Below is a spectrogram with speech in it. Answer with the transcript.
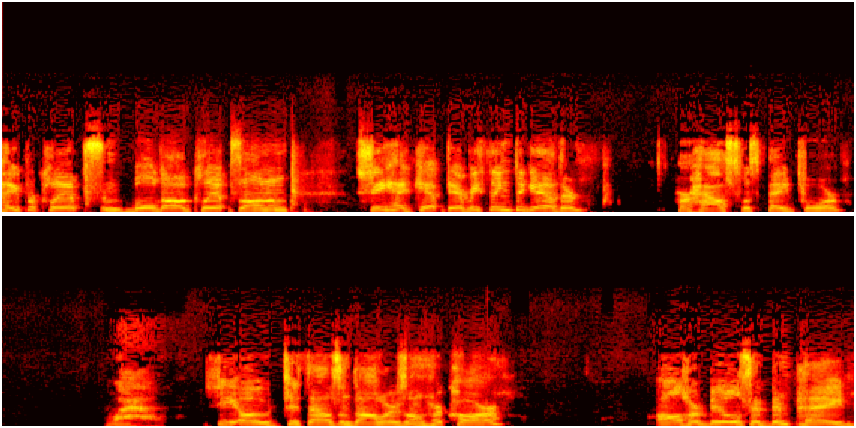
paper clips and bulldog clips on them. She had kept everything together. Her house was paid for. Wow. she owed $2,000 on her car. All her bills had been paid.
